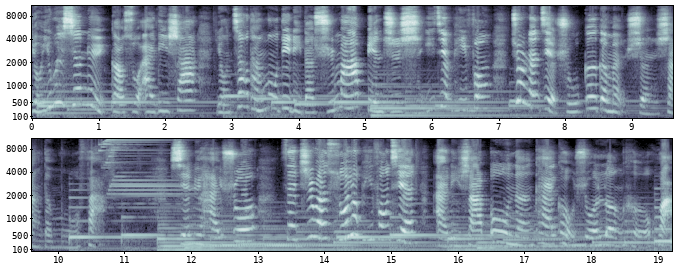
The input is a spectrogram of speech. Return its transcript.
有一位仙女告诉艾丽莎，用教堂墓地里的荨麻编织十一件披风，就能解除哥哥们身上的魔法。仙女还说，在织完所有披风前，艾丽莎不能开口说任何话。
